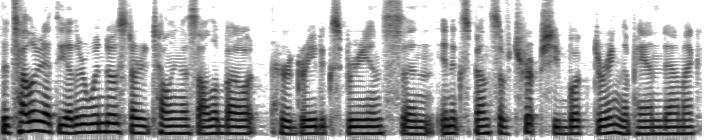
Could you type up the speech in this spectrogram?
The teller at the other window started telling us all about her great experience and inexpensive trip she booked during the pandemic.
